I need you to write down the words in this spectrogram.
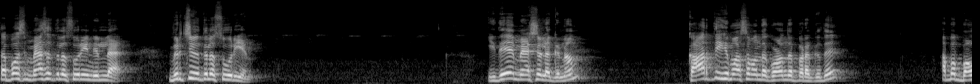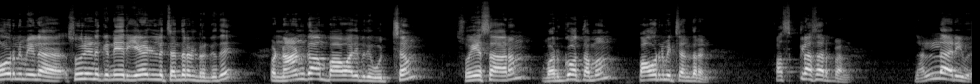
சப்போஸ் மேசத்தில் சூரியன் இல்லை. விருச்சிகத்தில் சூரியன். இதே மேஷ லக்னம். கார்த்திகை மாதம் அந்த குழந்தை பிறக்குது. அப்போ பௌர்ணமியில் சூரியனுக்கு நேர் ஏழில் சந்திரன் இருக்குது. இப்போ நான்காம் பாவாதிபதி உச்சம் சுயசாரம் வர்க்கோத்தமம் பௌர்ணமி சந்திரன். ஃபஸ்ட் கிளாஸாக இருப்பாங்க. நல்ல அறிவு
